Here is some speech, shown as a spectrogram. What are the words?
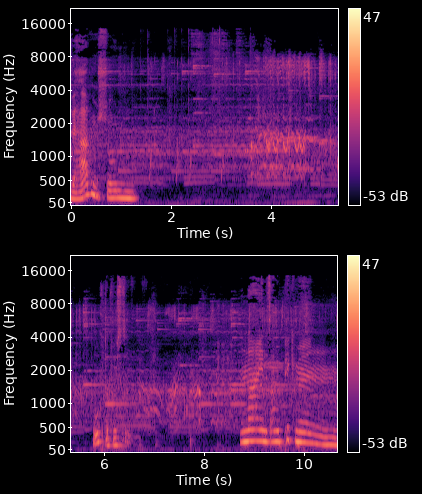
Wir haben schon. Huch, da wusste ich. Nein, das arme Pikmin.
